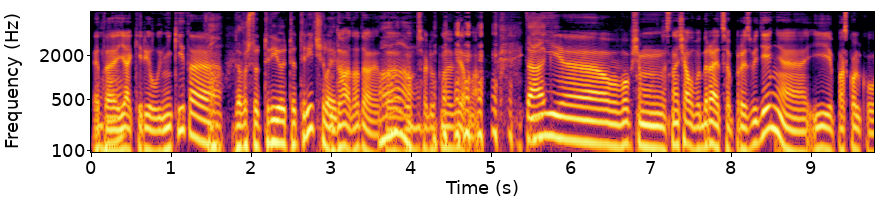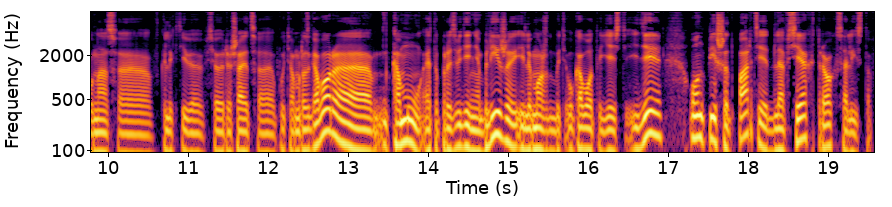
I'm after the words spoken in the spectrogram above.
Это я, Кирилл и Никита. А, да вы что, трио это три человека? Да, да, да, это А. абсолютно верно. И, э, в общем, сначала выбирается произведение, и поскольку у нас э, в коллективе все решается путем разговора, кому это произведение ближе, или, может быть, у кого-то есть идеи, он пишет партии для всех трех солистов.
